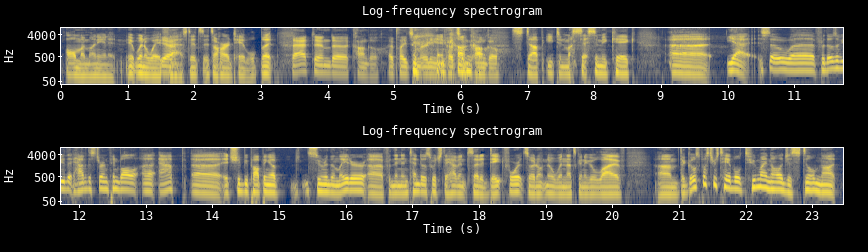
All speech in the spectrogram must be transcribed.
all my money in it. It went away Yeah. fast. It's it's a hard table, but That and uh, Congo. I played some Ernie Hudson Congo. Stop eating my sesame cake. Uh, yeah. So uh, for those of you that have the Stern Pinball uh, app, uh, it should be popping up sooner than later. Uh, for the Nintendo Switch, they haven't set a date for it, so I don't know when that's going to go live. Um, the Ghostbusters table, to my knowledge, is still not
